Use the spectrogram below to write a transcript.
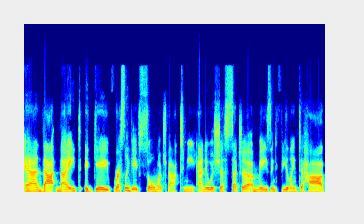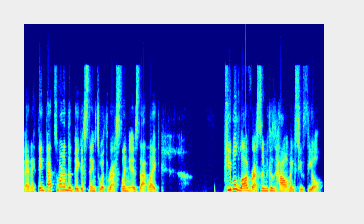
And that night, it gave wrestling gave so much back to me. And it was just such an amazing feeling to have. And I think that's one of the biggest things with wrestling is that like people love wrestling because of how it makes you feel.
